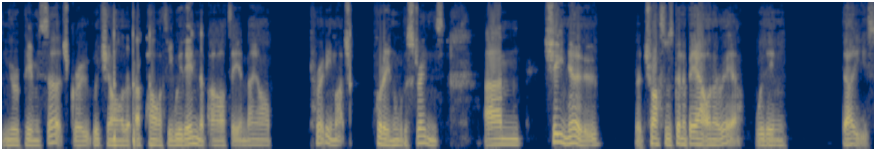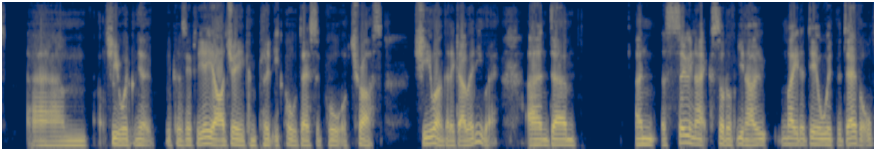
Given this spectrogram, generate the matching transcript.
European Research Group, which are a party within the party, and they are pretty much pulling all the strings. Um, she knew that Truss was going to be out on her ear within days. Um, she would you know, because if the ERG completely pulled their support of Truss, she weren't going to go anywhere. And um, and Sunak sort of you know made a deal with the devil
